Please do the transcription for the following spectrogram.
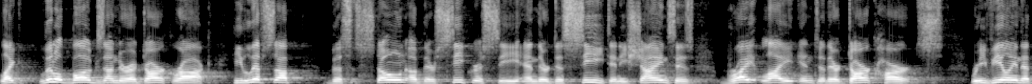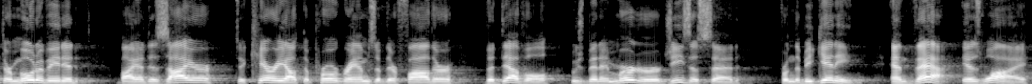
Like little bugs under a dark rock, he lifts up the stone of their secrecy and their deceit, and he shines his bright light into their dark hearts, revealing that they're motivated by a desire to carry out the programs of their father, the devil, who's been a murderer, Jesus said, from the beginning. And that is why,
